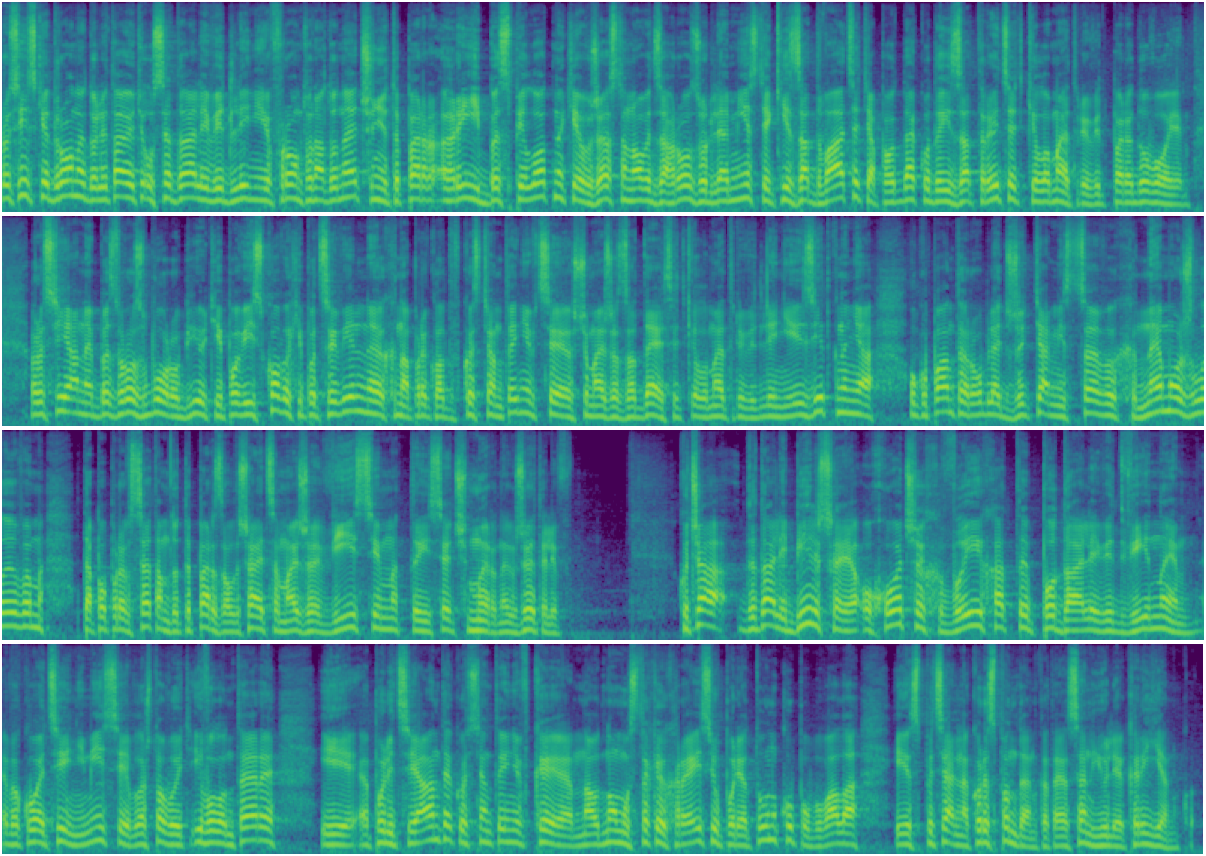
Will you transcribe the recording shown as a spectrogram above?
Російські дрони долітають усе далі від лінії фронту на Донеччині. Тепер рій безпілотників вже становить загрозу для міст, які за 20, а подекуди і за 30 кілометрів від передової. Росіяни без розбору б'ють і по військових, і по цивільних. Наприклад, в Костянтинівці, що майже за 10 кілометрів від лінії зіткнення, окупанти роблять життя місцевих неможливим. Та, попри все, там дотепер залишається майже 8 тисяч мирних жителів. Хоча дедалі більше охочих виїхати подалі від війни. Евакуаційні місії влаштовують і волонтери, і поліціянти Костянтинівки. На одному з таких рейсів порятунку побувала і спеціальна кореспондентка ТСН Юлія Кирієнко.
